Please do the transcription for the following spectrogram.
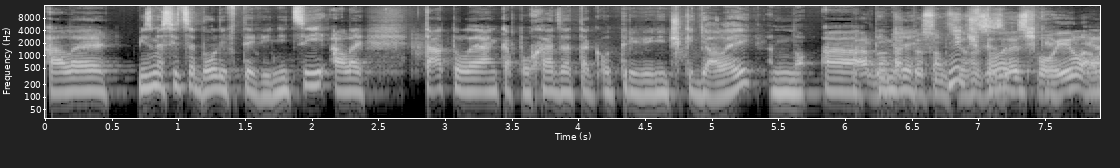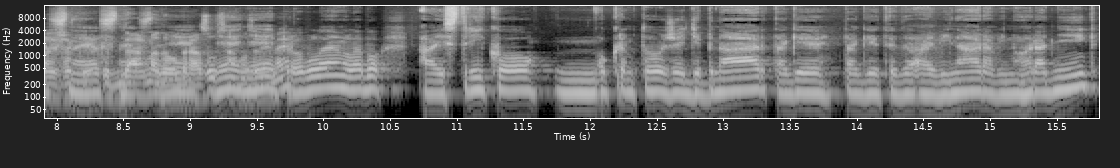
Ale my sme síce boli v tej vinici, ale táto leánka pochádza tak o tri viničky ďalej. No a Pardon, tým, tak to som, nič, si zle spojil, ale jasné, jasné, dáš jasné, ma do obrazu, nie, samozrejme. Nie je problém, lebo aj strýko, m, okrem toho, že je debnár, tak je, tak je teda aj vinár a vinohradník.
